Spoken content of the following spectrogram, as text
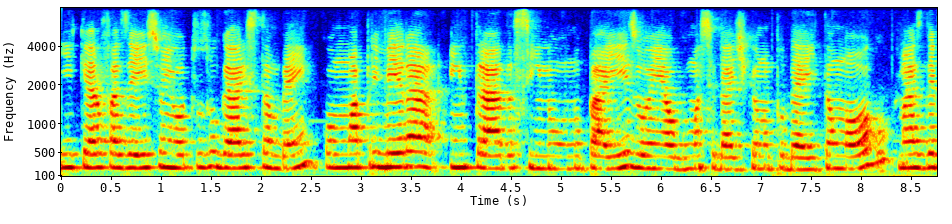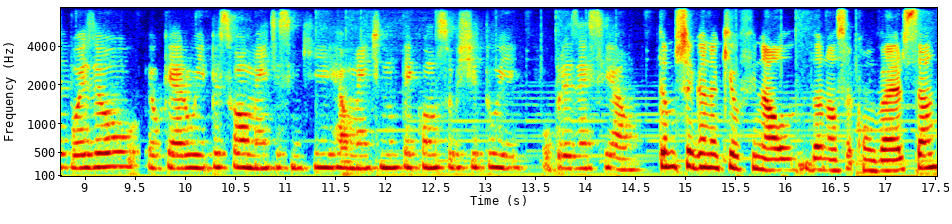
e quero fazer isso em outros lugares também, como uma primeira entrada assim no, no país ou em alguma cidade que eu não puder ir tão logo, mas depois eu, eu quero ir pessoalmente, assim, que realmente não tem como substituir o presencial. Estamos chegando aqui ao final da nossa conversa,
